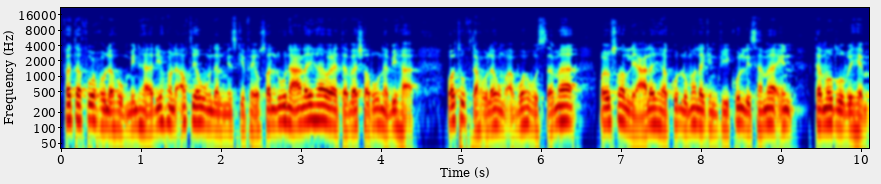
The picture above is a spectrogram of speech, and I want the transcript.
فتفوح لهم منها ريح أطيب من المسك فيصلون عليها ويتباشرون بها. وتفتح لهم أبواب السماء ويصلي عليها كل ملك في كل سماء تمر بهم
